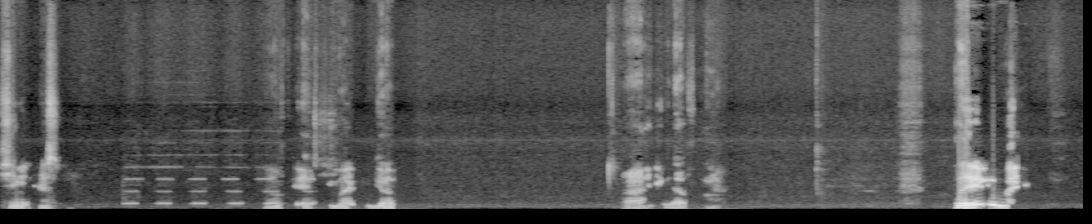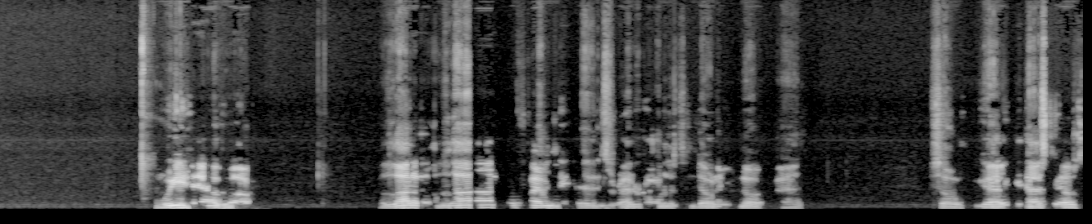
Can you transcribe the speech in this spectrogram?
She ain't answering. Okay, she might be gone. I hang up. But anyway, we have uh, a lot of a lot of family that is right around us and don't even know it, man. So we gotta get ourselves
